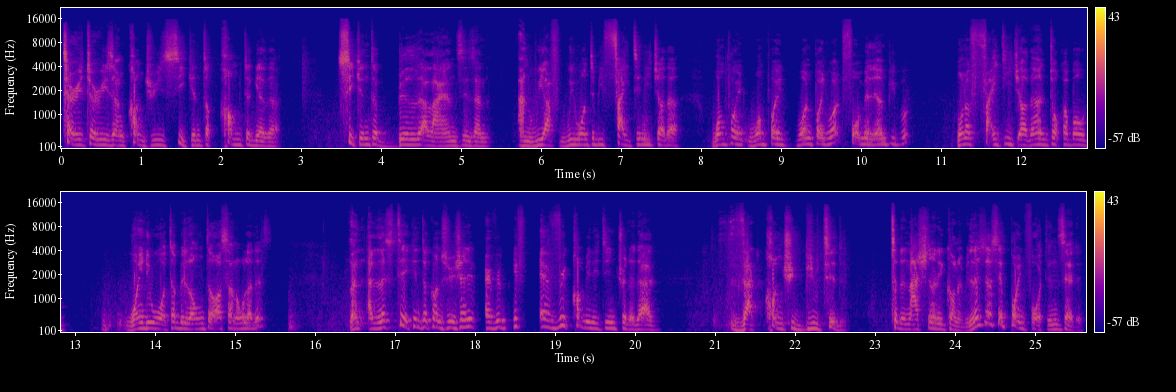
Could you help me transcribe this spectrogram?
territories and countries seeking to come together, seeking to build alliances, and, and we, have, we want to be fighting each other. 1.1 1. 1 point what? 4 million people want to fight each other and talk about why the water belong to us and all of this. And, and let's take into consideration if every, if every community in Trinidad that contributed to the national economy, let's just say Point Fortin said it,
